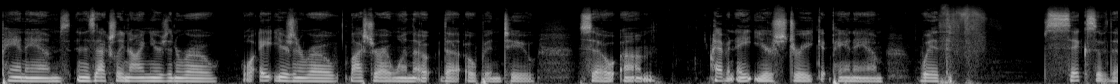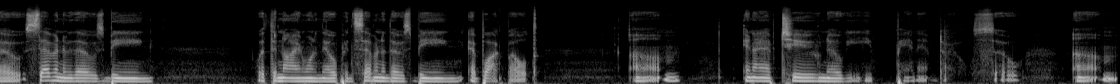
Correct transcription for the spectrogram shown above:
Pan Ams, and it's actually nine years in a row. Well, eight years in a row. Last year I won the, the Open too. So um, I have an eight year streak at Pan Am with six of those, seven of those being with the nine one in the open, seven of those being at black belt. Um, and I have two Nogi Pan Am titles. So, um,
